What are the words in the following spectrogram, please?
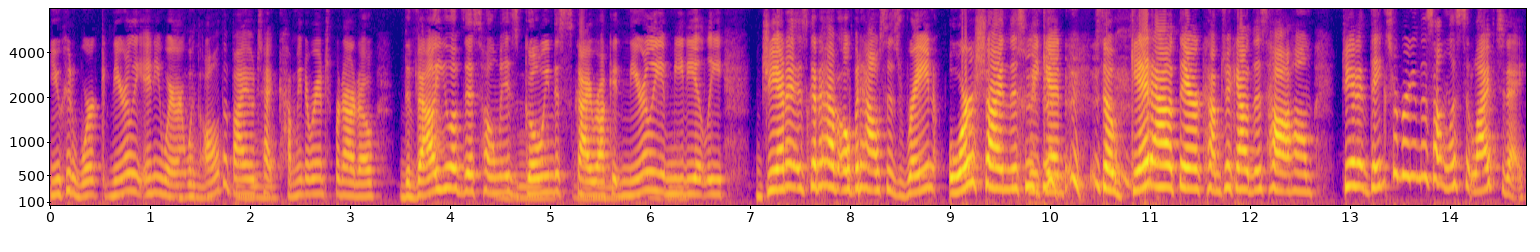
you could work nearly anywhere. Mm-hmm. And with all the biotech mm-hmm. coming to Rancho Bernardo, the value of this home is going to mm-hmm. skyrocket mm-hmm. nearly immediately. Janet is going to have open houses, rain or shine this weekend. so get out there, come check out this hot home. Janet, thanks for bringing this on List It Live today.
